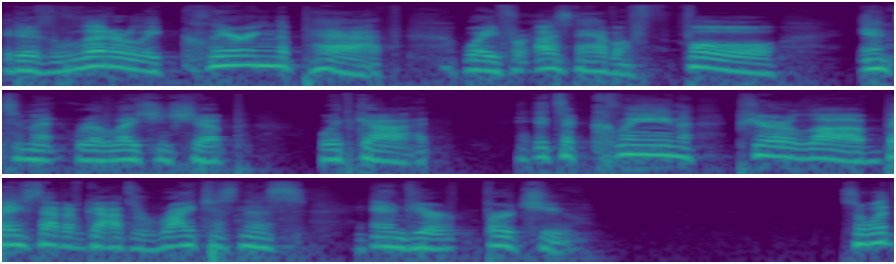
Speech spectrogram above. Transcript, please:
It is literally clearing the path way for us to have a full, intimate relationship with God. It's a clean, pure love based out of God's righteousness and your virtue. So, what,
